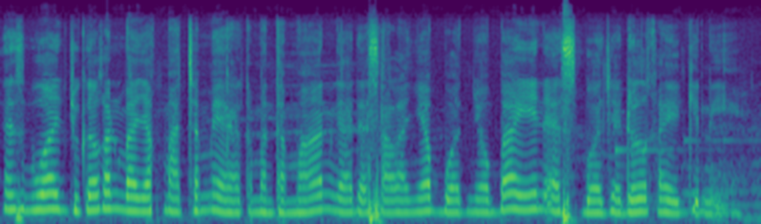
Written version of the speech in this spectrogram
Es buah juga kan banyak macam ya teman-teman, gak ada salahnya buat nyobain es buah jadul kayak gini.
